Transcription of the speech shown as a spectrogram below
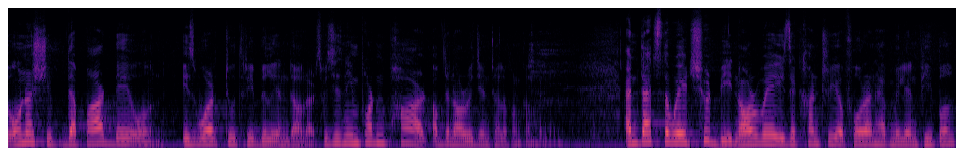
ownership, the part they own, is worth two, three billion dollars, which is an important part of the Norwegian telephone company. And that's the way it should be. Norway is a country of four and a half million people.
